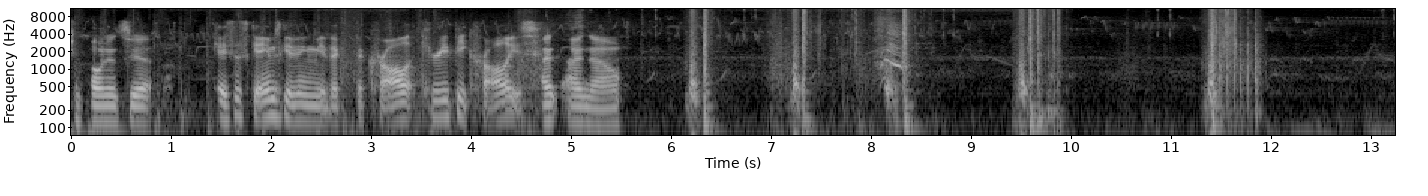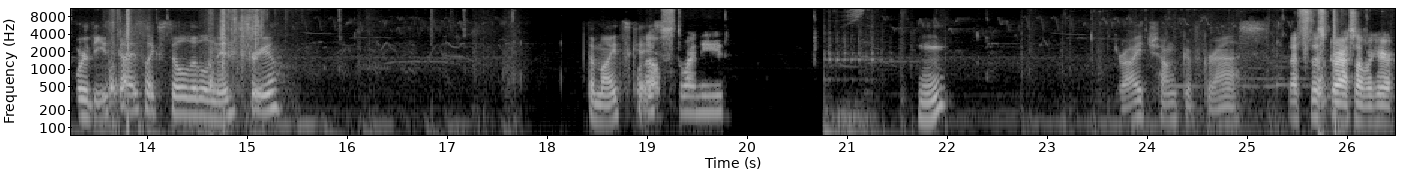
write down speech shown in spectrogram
Components yet. Okay, so this game's giving me the the crawl creepy crawlies. I I know. Were these guys like still little nids for you? The mites case. What case. else do I need? Hmm. Dry chunk of grass. That's this grass over here.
